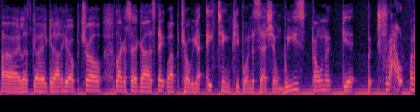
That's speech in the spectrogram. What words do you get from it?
All right, let's go ahead and get out of here on patrol. Like I said, guys, statewide patrol. We got 18 people in the session. We's gonna get patrol. One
